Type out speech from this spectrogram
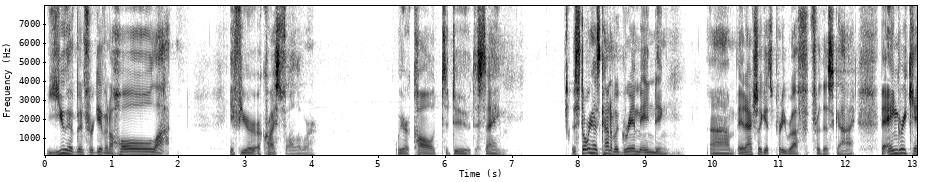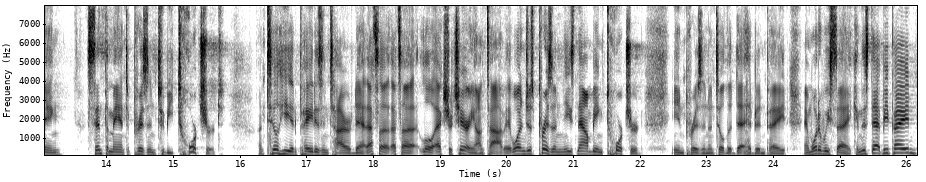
You have been forgiven a whole lot if you're a Christ follower. We are called to do the same. The story has kind of a grim ending. Um, it actually gets pretty rough for this guy. The angry king sent the man to prison to be tortured until he had paid his entire debt. That's a, that's a little extra cherry on top. It wasn't just prison, he's now being tortured in prison until the debt had been paid. And what do we say? Can this debt be paid?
